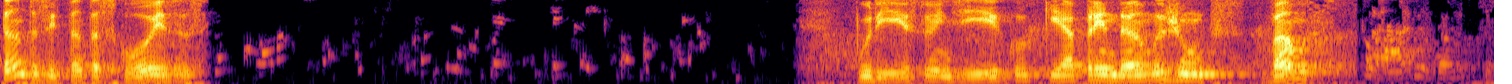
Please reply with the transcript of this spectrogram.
tantas e tantas coisas. Por isso eu indico que aprendamos juntos. Vamos? Claro, vamos sim.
